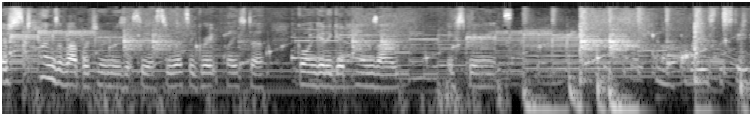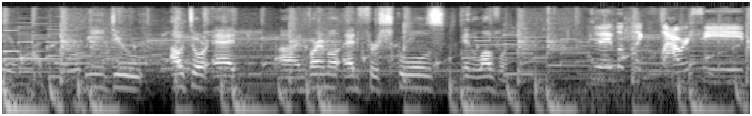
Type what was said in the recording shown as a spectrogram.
There's tons of opportunities at CSU. That's a great place to go and get a good hands-on experience. Raise the stadium. We do outdoor ed, uh, environmental ed for schools in Loveland. Do they look like flower seeds?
